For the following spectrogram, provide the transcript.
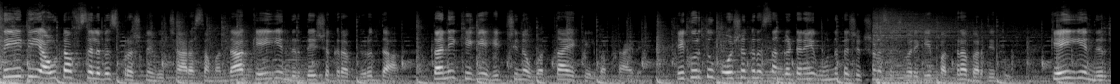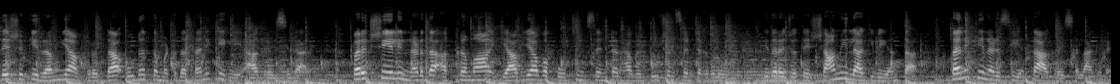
ಸಿಇಟಿ ಔಟ್ ಆಫ್ ಸಿಲೆಬಸ್ ಪ್ರಶ್ನೆ ವಿಚಾರ ಸಂಬಂಧ ಕೆಇ ನಿರ್ದೇಶಕರ ವಿರುದ್ಧ ತನಿಖೆಗೆ ಹೆಚ್ಚಿನ ಒತ್ತಾಯ ಕೇಳಿಬರ್ತಾ ಇದೆ. ಈ ಕುರಿತು ಪೋಷಕರ ಸಂಘಟನೆ ಉನ್ನತ ಶಿಕ್ಷಣ ಸಚಿವರಿಗೆ ಪತ್ರ ಬರೆದಿದ್ದು, ಕೆಇಎ ನಿರ್ದೇಶಕಿ ರಮ್ಯಾ ವಿರುದ್ಧ ಉನ್ನತ ಮಟ್ಟದ ತನಿಖೆಗೆ ಆಗ್ರಹಿಸಿದ್ದಾರೆ. ಪರೀಕ್ಷೆಯಲ್ಲಿ ನಡೆದ ಅಕ್ರಮ ಯಾವ್ಯಾವ ಕೋಚಿಂಗ್ ಸೆಂಟರ್ ಹಾಗೂ ಟ್ಯೂಷನ್ ಸೆಂಟರ್ಗಳು ಇದರ ಜೊತೆ ಶಾಮೀಲಾಗಿವೆ ಅಂತ ತನಿಖೆ ನಡೆಸಿ ಅಂತ ಆಗ್ರಹಿಸಲಾಗಿದೆ.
